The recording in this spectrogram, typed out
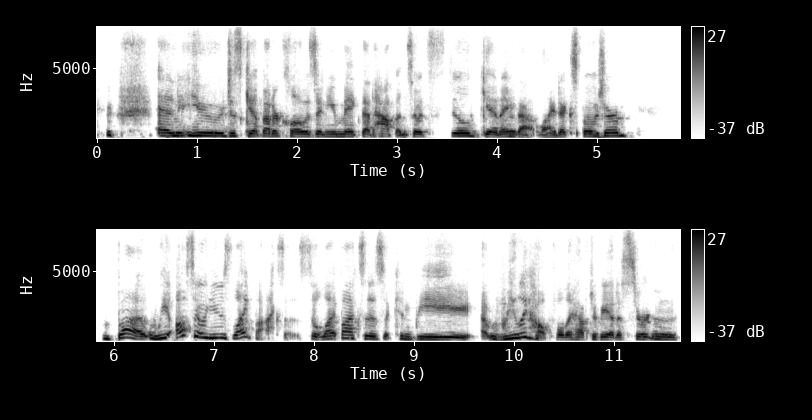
and you just get better clothes and you make that happen. So it's still getting that light exposure. But we also use light boxes. So light boxes can be really helpful. They have to be at a certain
